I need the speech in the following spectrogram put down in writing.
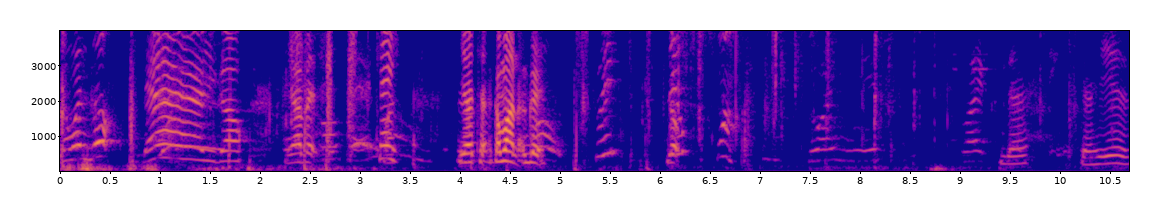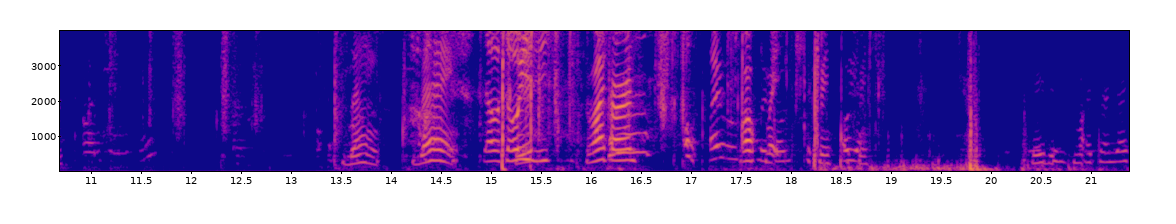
No one looks. There you go. You have it. Okay. Your turn. Come on. Okay. Three, two, one. Do I need like There. There he is. Bang. Bang. That was so easy. My turn. Oh, I Oh, wait. It's me. Oh, It's yeah. me. Okay, this is my turn, guys.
